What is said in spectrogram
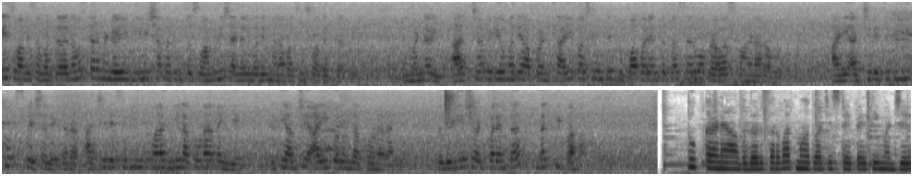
श्री स्वामी समर्थ. नमस्कार मंडळी मी विशाखा तुमचं स्वामिनी चॅनलमध्ये मनापासून स्वागत करते. तर मंडळी आजच्या व्हिडिओमध्ये आपण साईपासून ते तुपापर्यंतचा सर्व प्रवास पाहणार आहोत. आणि आजची रेसिपी ही खूप स्पेशल आहे कारण आजची रेसिपी ही तुम्हाला मी दाखवणार नाही आहे तर ती आमची आई करून दाखवणार आहे. तर व्हिडिओ शॉर्टपर्यंत नक्की पहा. तूप करण्या अगोदर सर्वात महत्त्वाची स्टेप आहे ती म्हणजे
